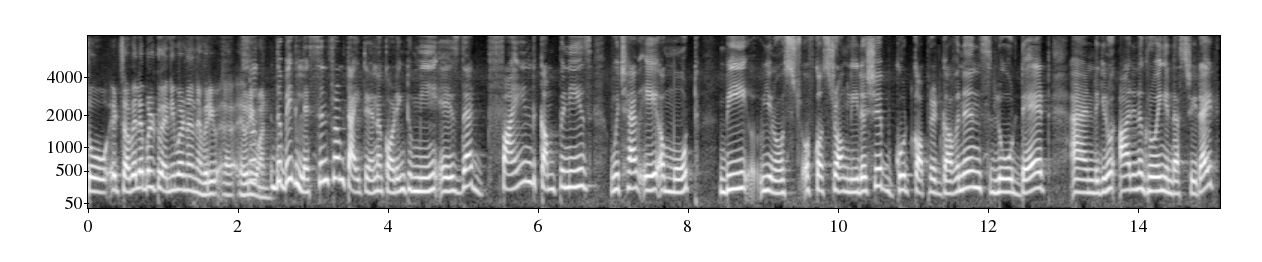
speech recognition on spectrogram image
So it's available to anyone and every uh, everyone. So the big lesson from Titan, according to me, is that find companies which have a, a moat, B, you know, of course, strong leadership, good corporate governance, low debt, and, you know, are in a growing industry, right?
